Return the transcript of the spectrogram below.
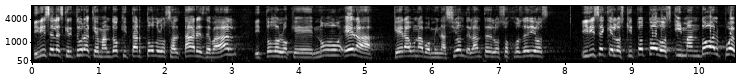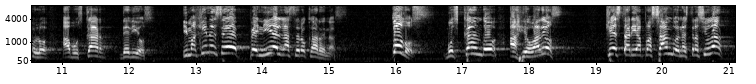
Y dice la escritura que mandó quitar todos los altares de Baal y todo lo que no era, que era una abominación delante de los ojos de Dios. Y dice que los quitó todos y mandó al pueblo a buscar de Dios. Imagínense Peniel Lázaro Cárdenas, todos buscando a Jehová Dios. ¿Qué estaría pasando en nuestra ciudad?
